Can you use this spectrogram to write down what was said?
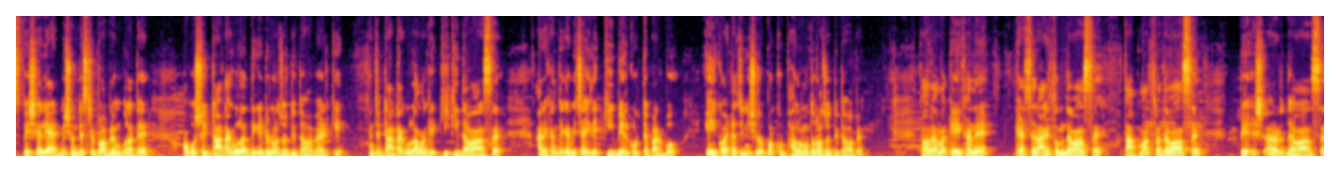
স্পেশালি অ্যাডমিশন টেস্টের প্রবলেমগুলোতে অবশ্যই ডাটাগুলোর দিকে একটু নজর দিতে হবে আর কি। যে ডাটাগুলো আমাকে কি কি দেওয়া আছে আর এখান থেকে আমি চাইলে কি বের করতে পারব, এই কয়টা জিনিসের ওপর খুব ভালো মতো নজর দিতে হবে। তাহলে আমাকে এখানে গ্যাসের আয়তন দেওয়া আছে, তাপমাত্রা দেওয়া আছে প্রেশার দেওয়া আছে।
